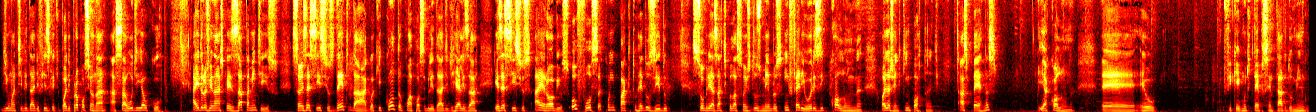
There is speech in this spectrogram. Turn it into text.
de uma atividade física que pode proporcionar à saúde e ao corpo. A hidroginástica é exatamente isso. São exercícios dentro da água que contam com a possibilidade de realizar exercícios aeróbios ou força com impacto reduzido sobre as articulações dos membros inferiores e coluna. Olha, gente, que importante as pernas e a coluna. É, eu fiquei muito tempo sentado domingo,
